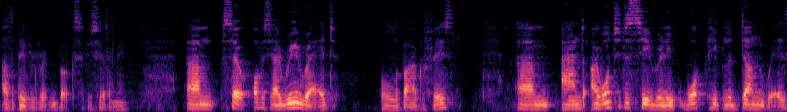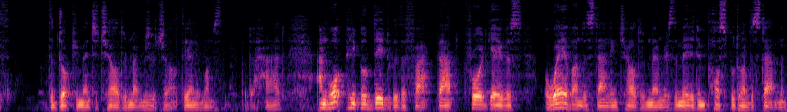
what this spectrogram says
other people have written books, if you see what I mean. Um, so obviously I reread all the biographies. Um, and I wanted to see really what people had done with the documented childhood memories, which aren't the only ones that, that I had, and what people did with the fact that Freud gave us a way of understanding childhood memories that made it impossible to understand them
